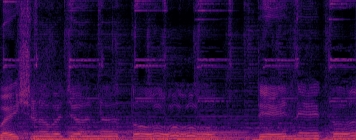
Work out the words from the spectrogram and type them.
વૈષ્ણવજન તો તેને કહીએ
